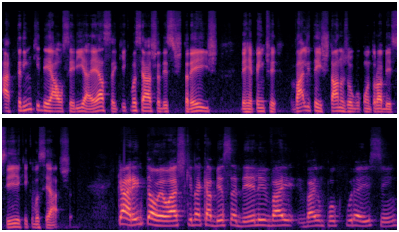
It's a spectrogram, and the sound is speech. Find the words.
a trinca ideal seria essa? E o que, que você acha desses três? De repente, vale testar no jogo contra o ABC? O que, que você acha? Cara, então, eu acho que na cabeça dele vai, vai um pouco por aí, sim.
